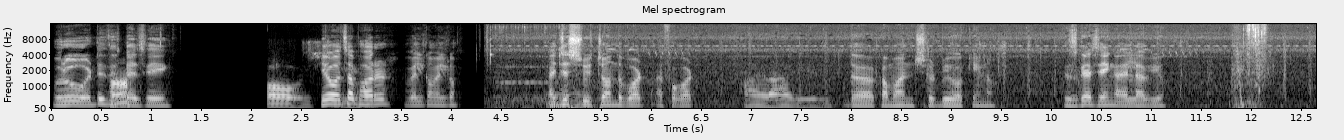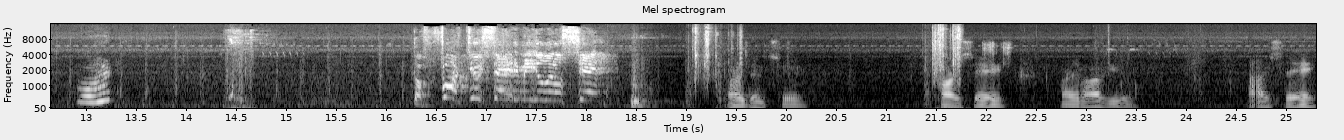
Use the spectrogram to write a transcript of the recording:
Bro, what is this guy saying? Oh, Yo, what's up, horror? Welcome, welcome. I just switched on the bot. I forgot. I love you. The command should be working now. This guy saying I love you. What? The fuck you say to me, you little shit? I don't say. I say, I love you. I say,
